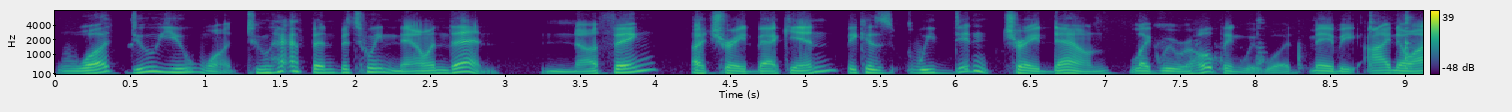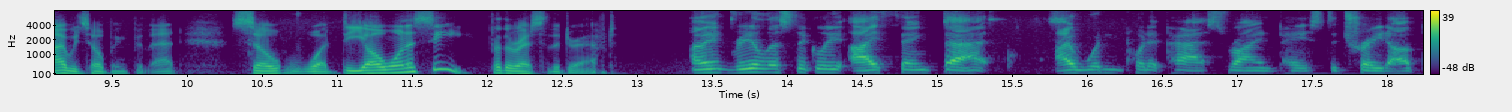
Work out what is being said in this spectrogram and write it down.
what do you want to happen between now and then? Nothing a trade back in because we didn't trade down like we were hoping we would. Maybe I know I was hoping for that. So, what do y'all want to see for the rest of the draft? I mean, realistically, I think that I wouldn't put it past Ryan Pace to trade up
